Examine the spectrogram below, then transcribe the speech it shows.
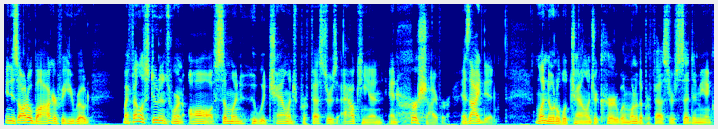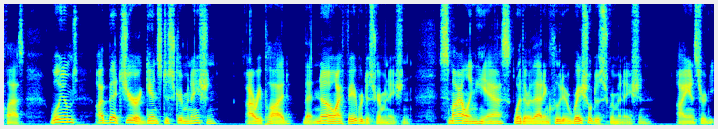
In his autobiography, he wrote, my fellow students were in awe of someone who would challenge Professors Alchian and Hirshleifer, as I did. One notable challenge occurred when one of the professors said to me in class, Williams, I bet you're against discrimination. I replied that no, I favor discrimination. Smiling, he asked whether that included racial discrimination. I answered,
